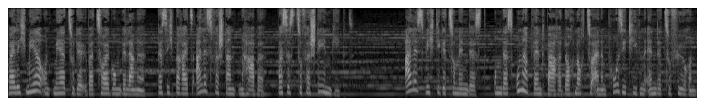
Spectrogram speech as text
weil ich mehr und mehr zu der Überzeugung gelange, dass ich bereits alles verstanden habe, was es zu verstehen gibt. Alles Wichtige zumindest, um das Unabwendbare doch noch zu einem positiven Ende zu führen,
